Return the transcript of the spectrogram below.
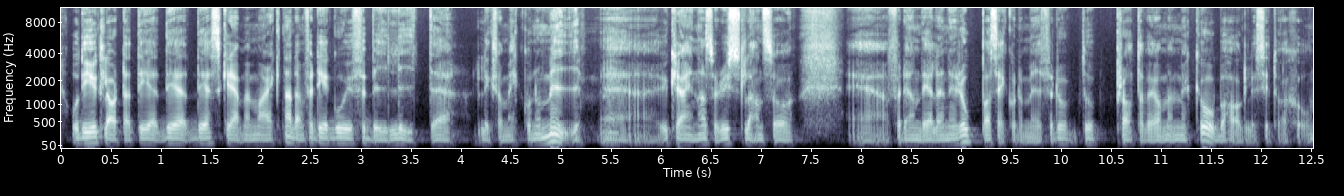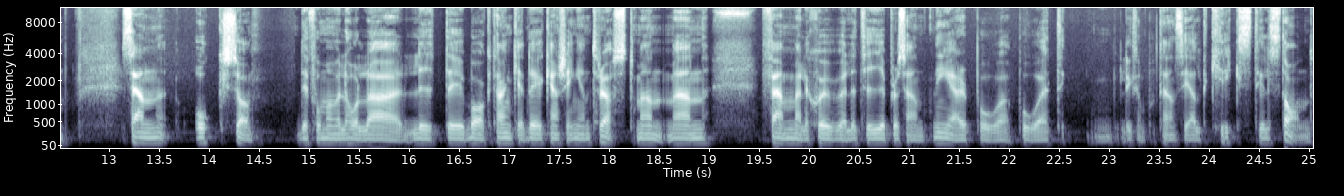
Och det är ju klart att det, det, det skrämmer marknaden för det går ju förbi lite liksom ekonomi. Eh, Ukrainas och Rysslands och eh, för den delen Europas ekonomi. För då, då pratar vi om en mycket obehaglig situation. Sen också det får man väl hålla lite i baktanke, Det är kanske ingen tröst men, men 5 eller 7 eller 10 procent ner på, på ett liksom potentiellt krigstillstånd.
